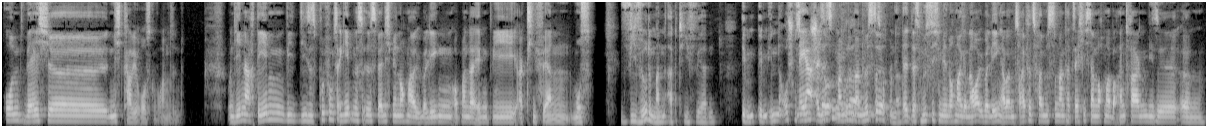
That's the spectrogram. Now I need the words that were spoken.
und welche nicht KBOs geworden sind. Und je nachdem, wie dieses Prüfungsergebnis ist, werde ich mir nochmal überlegen, ob man da irgendwie aktiv werden muss. Wie würde man aktiv werden? Im, im Innenausschuss Naja, also man, oder man müsste, man da? das müsste ich mir nochmal genauer überlegen, aber im Zweifelsfall müsste man tatsächlich dann nochmal beantragen, diese, ähm,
